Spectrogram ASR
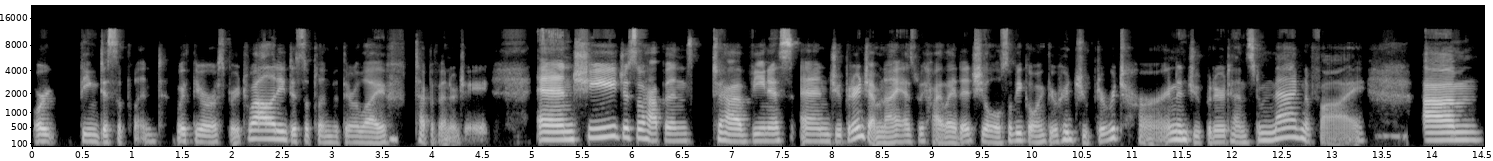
or being disciplined with your spirituality, disciplined with your life type of energy. And she just so happens to have Venus and Jupiter and Gemini, as we highlighted. She'll also be going through her Jupiter return, and Jupiter tends to magnify. Um,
